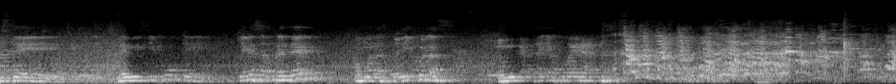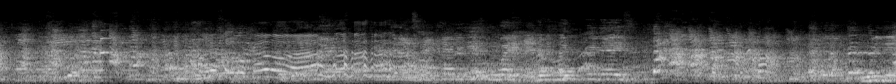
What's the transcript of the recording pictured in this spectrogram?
este, de mis hijos que quieres aprender, como en las películas, híncate allá afuera. No les ha tocado, ¿ah? Muy bien.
